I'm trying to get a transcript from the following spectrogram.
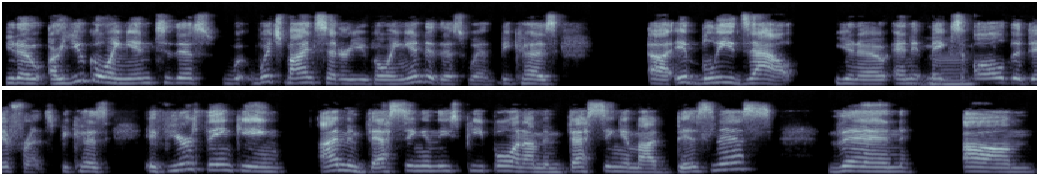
you know, are you going into this? Which mindset are you going into this with? Because uh, it bleeds out, you know, and it mm-hmm. makes all the difference. Because if you're thinking, I'm investing in these people and I'm investing in my business, then um,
